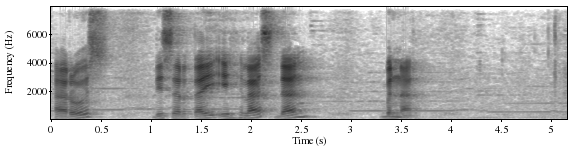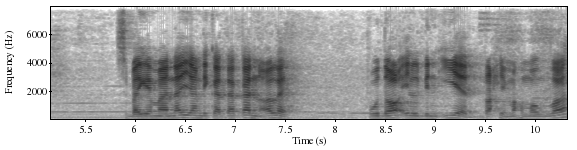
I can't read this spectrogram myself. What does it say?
Harus disertai ikhlas dan benar. Sebagaimana yang dikatakan oleh Fudail bin Iyad rahimahumullah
